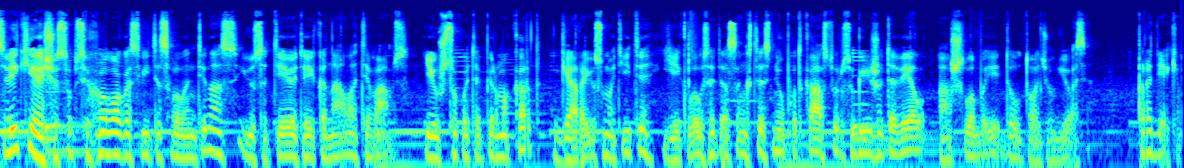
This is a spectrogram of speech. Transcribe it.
Sveiki, aš esu psichologas Vytis Valantinas, jūs atėjote į kanalą tėvams. Jei užsukote pirmą kartą, gera jūs matyti, jei klausėtės ankstesnių podkastų ir sugrįžote vėl, aš labai dėl to džiaugiuosi. Pradėkim.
